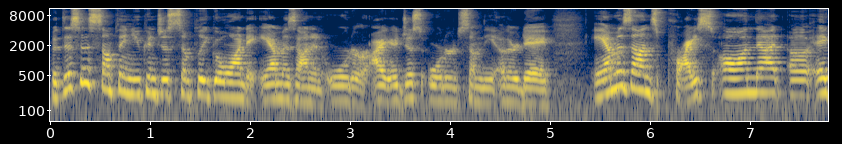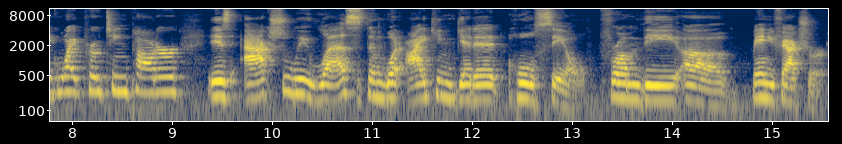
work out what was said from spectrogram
But this is something you can just simply go on to Amazon and order. I, I just ordered some the other day. Amazon's price on that uh, egg white protein powder is actually less than what I can get it wholesale from the uh, manufacturer.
